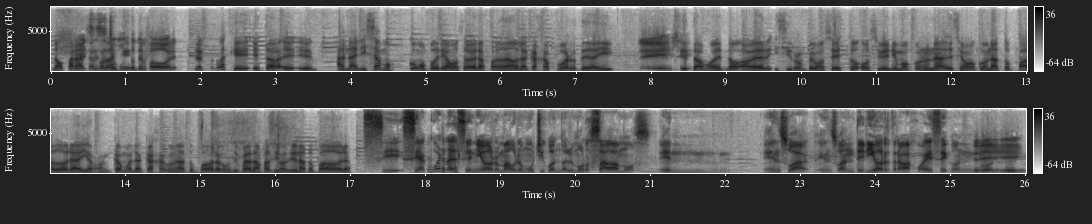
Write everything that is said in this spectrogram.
No, pará, ¿te acordás, hecho un que, montón de favores. ¿te acordás que estaba, eh, eh, analizamos cómo podríamos haber afanado la caja fuerte de ahí? Sí, Que sí. estábamos viendo, a ver, y si rompemos esto, o si venimos con una, decíamos, con una topadora y arrancamos la caja con una topadora, como si fuera tan fácil conseguir una topadora. ¿Se, ¿Se acuerda el señor Mauro Mucci cuando almorzábamos en, en, su, en su anterior trabajo a ese con, con, Sí,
